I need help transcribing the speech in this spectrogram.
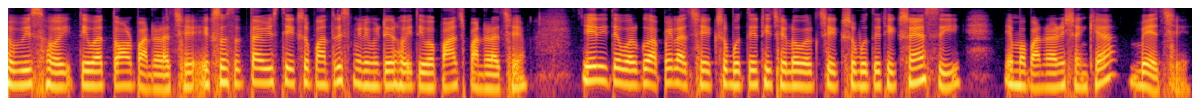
છવ્વીસ હોય તેવા ત્રણ પાંદડા છે. એકસો સત્તાવીસથી એકસો પાંત્રીસ મિલીમીટર હોય તેવા પાંચ પાંદડા છે. એ રીતે વર્ગો આપેલા છે. એકસો બોતેરથી છેલ્લો વર્ગ છે. એકસો બોતેરથી એકસો એંસી. એમાં પાંદડાની સંખ્યા બે છે.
